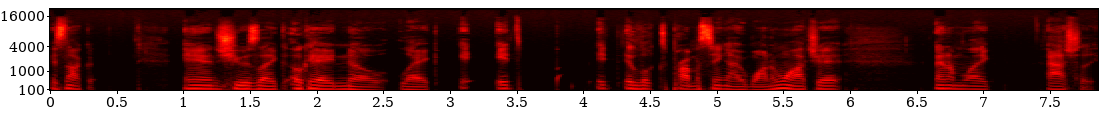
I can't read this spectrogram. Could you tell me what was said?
It's not good. And she was like, okay, no, like, it, it's, it, it looks promising. I want to watch it. And I'm like, Ashley,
